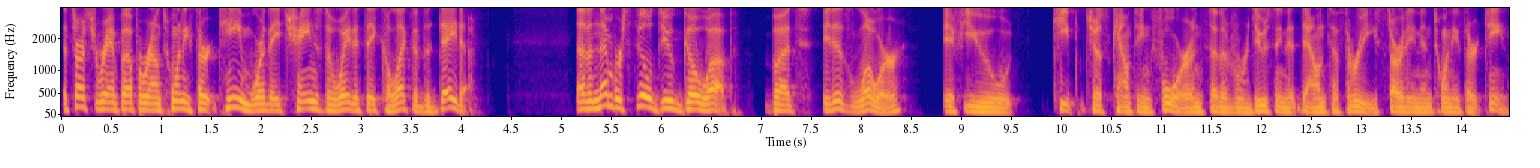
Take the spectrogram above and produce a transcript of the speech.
It starts to ramp up around 2013, where they changed the way that they collected the data. Now, the numbers still do go up, but it is lower if you keep just counting four instead of reducing it down to three starting in 2013.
